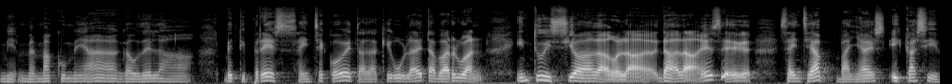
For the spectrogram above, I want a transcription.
emakumea gaudela beti pres zaintzeko eta dakigula eta barruan intuizioa dagoela dala, ez? E, zaintzea, baina ez ikasi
